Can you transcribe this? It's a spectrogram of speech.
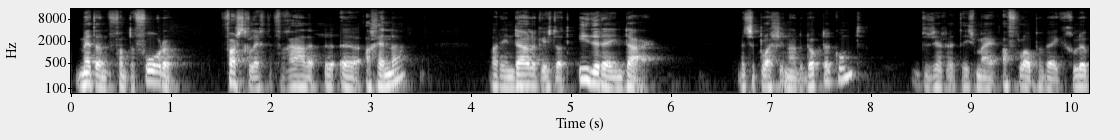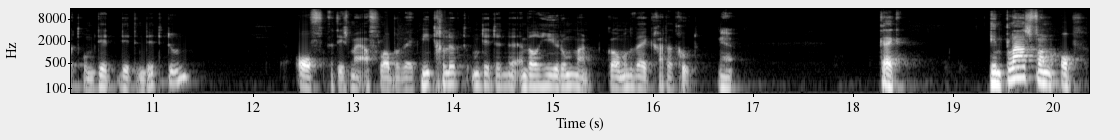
met een van tevoren vastgelegde vergader, eh, eh, agenda, waarin duidelijk is dat iedereen daar met zijn plasje naar de dokter komt. Om te zeggen, het is mij afgelopen week gelukt om dit, dit en dit te doen. Of het is mij afgelopen week niet gelukt om dit en, en wel hierom, maar komende week gaat het goed. ja. Kijk, in plaats van op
